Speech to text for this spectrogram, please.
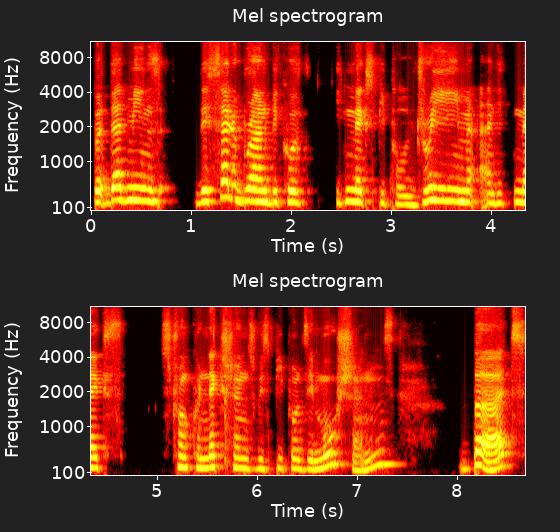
but that means they sell a brand because it makes people dream and it makes strong connections with people's emotions. But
